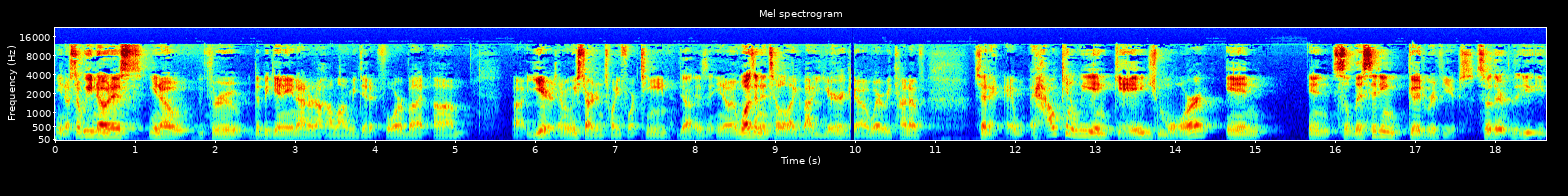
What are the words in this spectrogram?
you know. So we noticed, you know, through the beginning. I don't know how long we did it for, but um, uh, years. I mean, we started in 2014. Yeah. Is you know, it wasn't until like about a year ago where we kind of said, "Hey, how can we engage more in in soliciting good reviews? So there, the, you, you,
